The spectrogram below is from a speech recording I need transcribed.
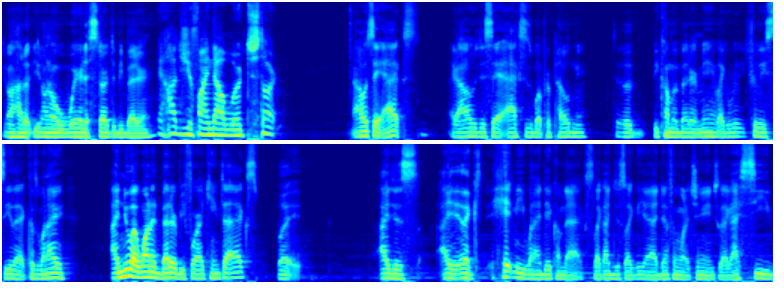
You know how to you don't know where to start to be better. And how did you find out where to start? I would say Axe. Like I would just say Axe is what propelled me to become a better me. Like really truly see that because when I I knew I wanted better before I came to Axe, but I just I like hit me when I did come to Axe. Like I just like yeah, I definitely want to change. Like I see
